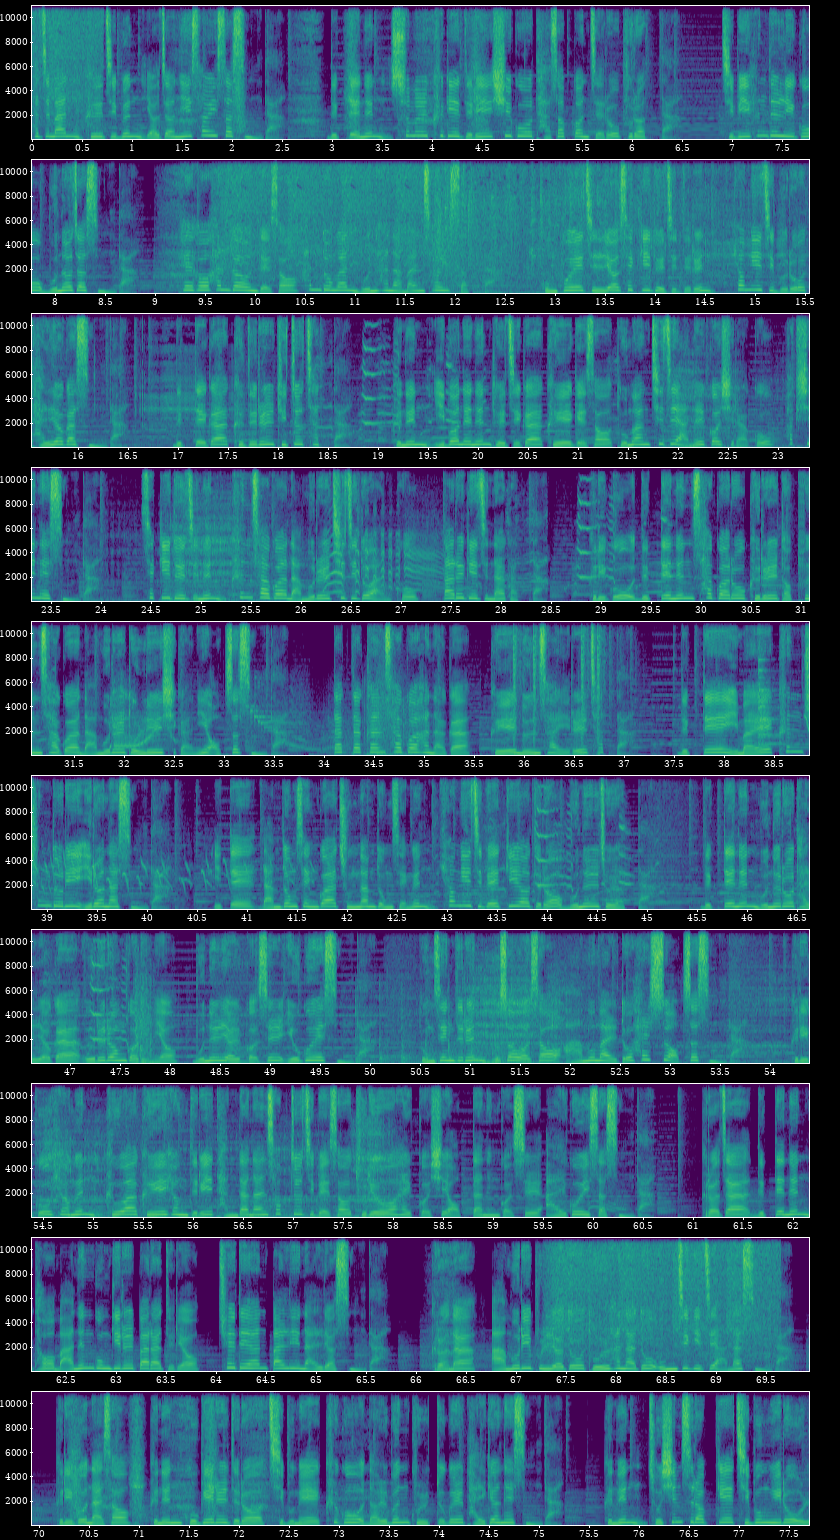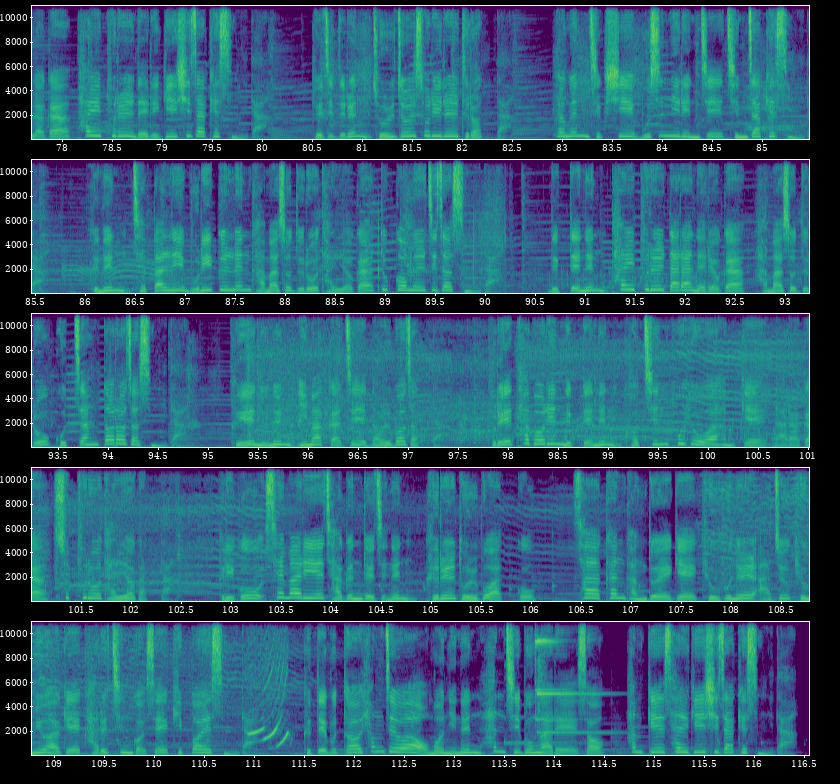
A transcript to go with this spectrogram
하지만 그 집은 여전히 서 있었습니다. 늑대는 숨을 크게 들이쉬고 다섯 번째로 불었다. 집이 흔들리고 무너졌습니다. 폐허 한가운데서 한동안 문 하나만 서 있었다. 공포에 질려 새끼 돼지들은 형의 집으로 달려갔습니다. 늑대가 그들을 뒤쫓았다. 그는 이번에는 돼지가 그에게서 도망치지 않을 것이라고 확신했습니다. 새끼 돼지는 큰 사과 나무를 치지도 않고 빠르게 지나갔다. 그리고 늑대는 사과로 그를 덮은 사과 나무를 돌릴 시간이 없었습니다. 딱딱한 사과 하나가 그의 눈 사이를 쳤다. 늑대의 이마에 큰 충돌이 일어났습니다. 이때 남동생과 중남동생은 형의 집에 뛰어들어 문을 조였다. 늑대는 문으로 달려가 으르렁거리며 문을 열 것을 요구했습니다. 동생들은 무서워서 아무 말도 할 수 없었습니다. 그리고 형은 그와 그의 형들이 단단한 석조 집에서 두려워할 것이 없다는 것을 알고 있었습니다. 그러자 늑대는 더 많은 공기를 빨아들여 최대한 빨리 날렸습니다. 그러나 아무리 불려도 돌 하나도 움직이지 않았습니다. 그리고 나서 그는 고개를 들어 지붕의 크고 넓은 굴뚝을 발견했습니다. 그는 조심스럽게 지붕 위로 올라가 파이프를 내리기 시작했습니다. 돼지들은 졸졸 소리를 들었다. 형은 즉시 무슨 일인지 짐작했습니다. 그는 재빨리 물이 끓는 가마솥으로 달려가 뚜껑을 찢었습니다. 늑대는 파이프를 따라 내려가 가마솥으로 곧장 떨어졌습니다. 그의 눈은 이마까지 넓어졌다. 불에 타버린 늑대는 거친 포효와 함께 날아가 숲으로 달려갔다. 그리고 세 마리의 작은 돼지는 그를 돌보았고 사악한 강도에게 교훈을 아주 교묘하게 가르친 것에 기뻐했습니다. 그때부터 형제와 어머니는 한 지붕 아래에서 함께 살기 시작했습니다.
